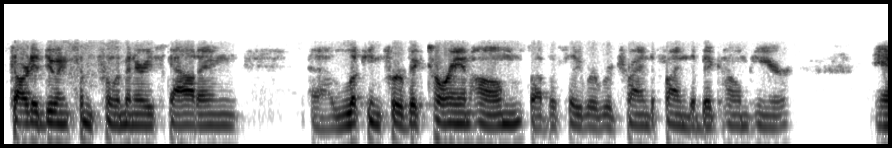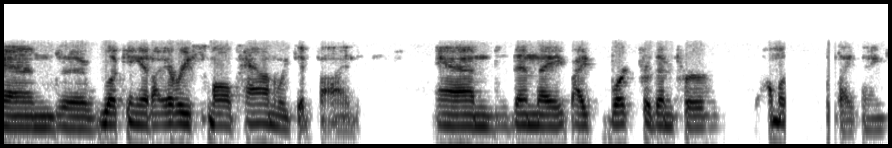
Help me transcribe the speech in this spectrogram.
started doing some preliminary scouting, uh, looking for Victorian homes. Obviously, where we're trying to find the big home here, and uh, looking at every small town we could find. And then they, I worked for them for almost, a month, I think,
